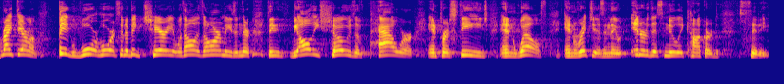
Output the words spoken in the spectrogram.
right there on big war horse and a big chariot with all his armies. And there'd be all these shows of power and prestige and wealth and riches. And they would enter this newly conquered city.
